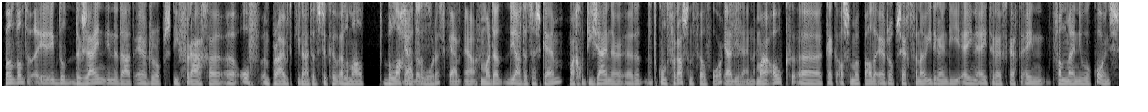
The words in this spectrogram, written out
Want, want ik bedoel, er zijn inderdaad airdrops die vragen eh, of een private key. Nou, dat is natuurlijk helemaal ja, belachelijk dat voor is woorden. een scam. Ja. Maar dat, ja, dat is een scam. Maar goed, die zijn er. eh, dat, dat komt verrassend veel voor. ja, die zijn er. Maar ook, eh, kijk, als een bepaalde airdrop zegt van nou iedereen die één ether heeft, krijgt één van mijn nieuwe coins.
